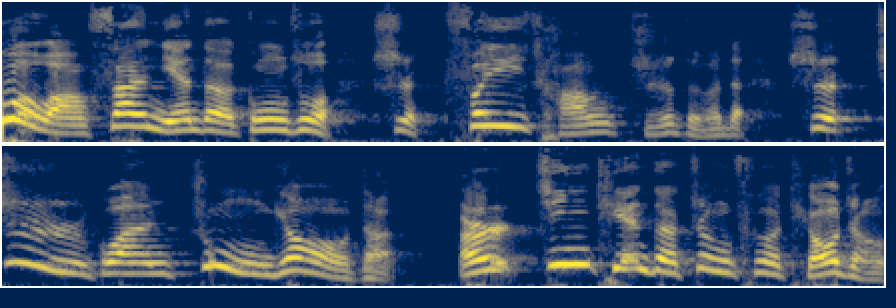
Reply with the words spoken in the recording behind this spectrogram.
过往三年的工作是非常值得的，是至关重要的。而今天的政策调整，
